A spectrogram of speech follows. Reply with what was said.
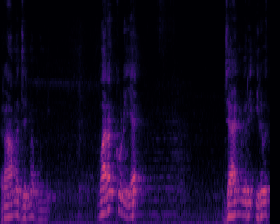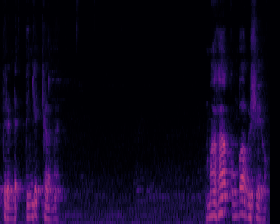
ராம ஜென்ம பூமி வரக்கூடிய ஜான்வரி இருபத்தி ரெண்டு திங்கட்கிழமை மகா கும்பாபிஷேகம்.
